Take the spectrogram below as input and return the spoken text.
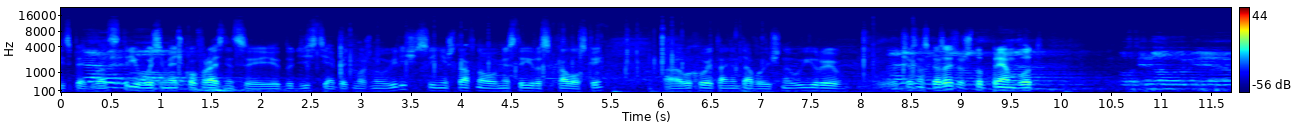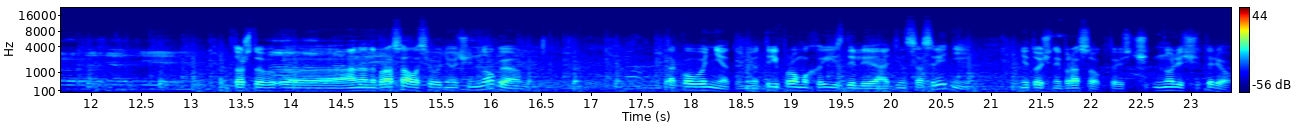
35-23. 8 очков разницы и до 10 опять можно увеличить. С линии штрафного вместо Иры Соколовской а, выходит Аня Дабович. Но у Иры, честно сказать, что прям вот то, что э, она набросала сегодня очень много, такого нет. У нее три промаха издали, один со средней, неточный бросок, то есть ч- 0 из 4.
